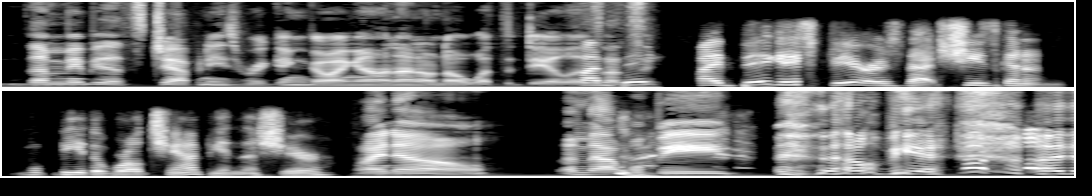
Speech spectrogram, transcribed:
then maybe that's Japanese rigging going on. I don't know what the deal is. My, That's big, my biggest fear is that she's going to be the world champion this year. I know. And that will be that'll be a, a,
